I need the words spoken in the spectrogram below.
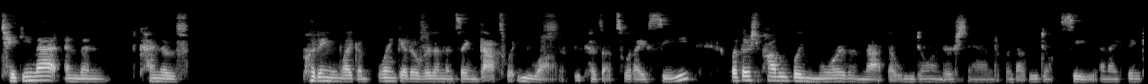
taking that and then kind of putting like a blanket over them and saying that's what you are because that's what I see. But there's probably more than that that we don't understand or that we don't see. And I think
